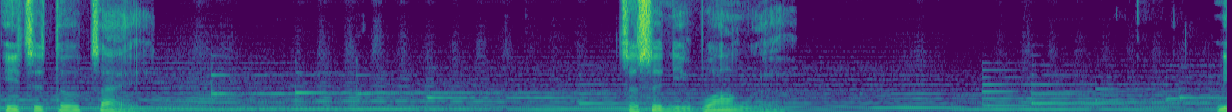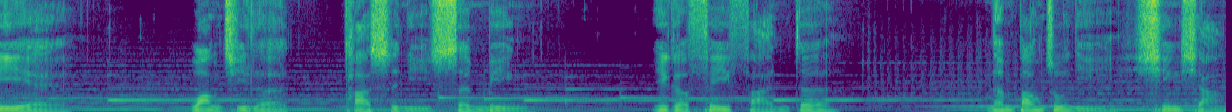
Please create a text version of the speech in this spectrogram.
一直都在，只是你忘了，你也忘记了，他是你生命一个非凡的，能帮助你心想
